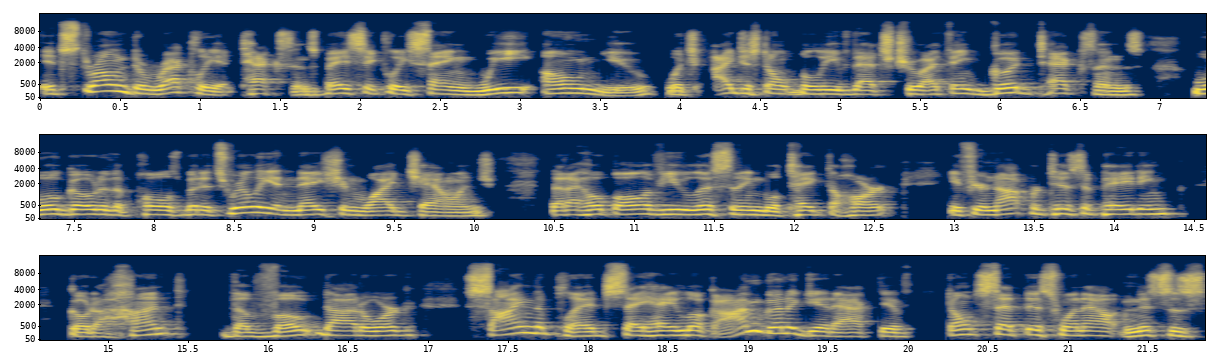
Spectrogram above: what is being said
it's thrown directly at Texans, basically saying, We own you, which I just don't believe that's true. I think good Texans will go to the polls, but it's really a nationwide challenge that I hope all of you listening will take to heart. If you're not participating, go to huntthevote.org, sign the pledge, say, Hey, look, I'm going to get active. Don't set this one out. And this is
